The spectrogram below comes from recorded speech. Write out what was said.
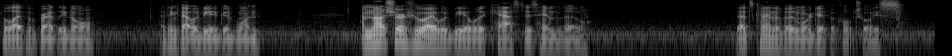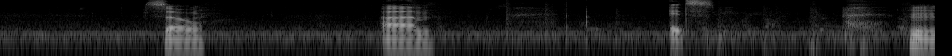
the life of Bradley Nowell. I think that would be a good one. I'm not sure who I would be able to cast as him though. That's kind of a more difficult choice. So, um, it's, hmm.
